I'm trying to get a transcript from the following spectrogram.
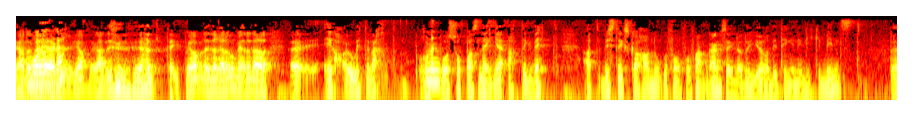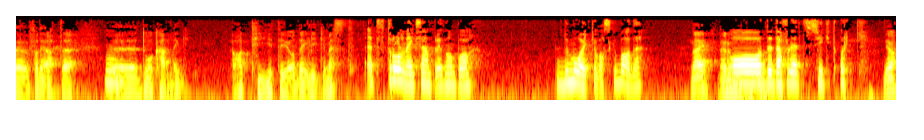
ja, det, Må det, gjøre det. Ja, jeg hadde, jeg hadde tenkt på ja, men det, det er noe med det der. eh, Jeg har jo etter hvert holdt Men- på såpass lenge at jeg vet at hvis jeg skal ha noen form for framgang, så er jeg nødt til å gjøre de tingene jeg liker minst. eh, For det at eh, Mm. da kan jeg ha tid til å gjøre det jeg liker mest. Et strålende eksempel jeg kom på. Du må ikke vaske badet. Nei, nei du Og det er derfor det er et sykt ork. Ja,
